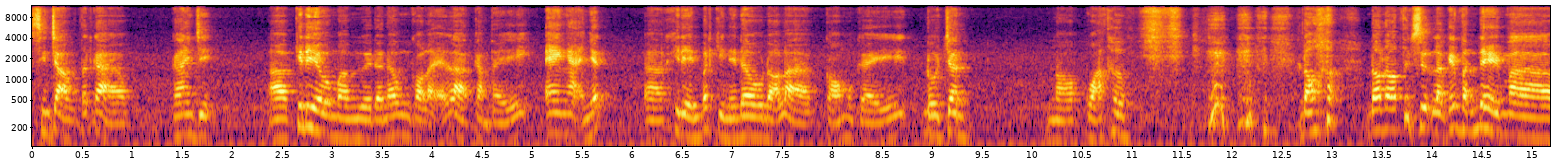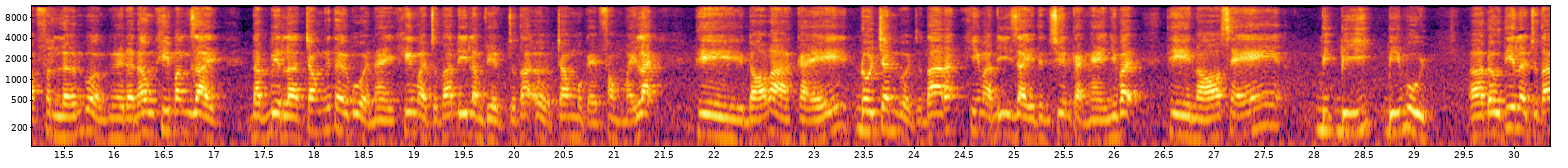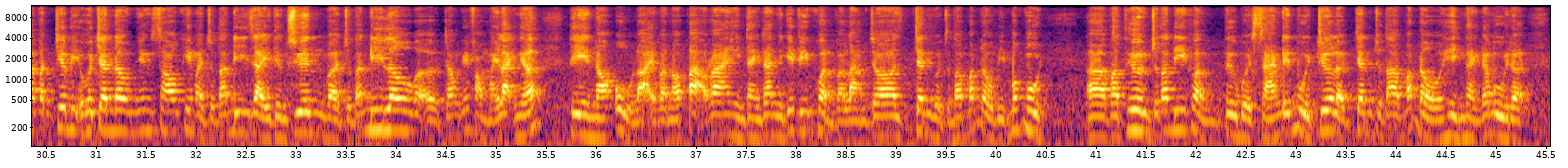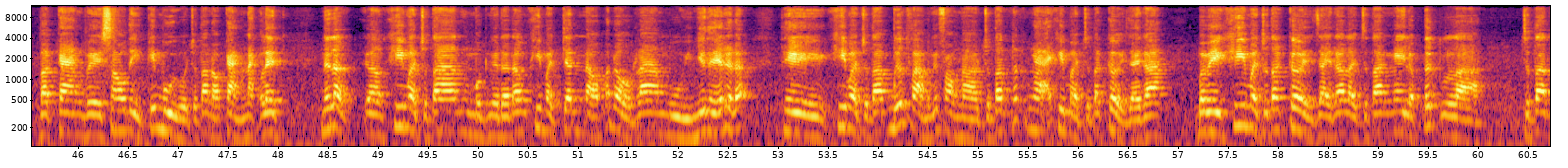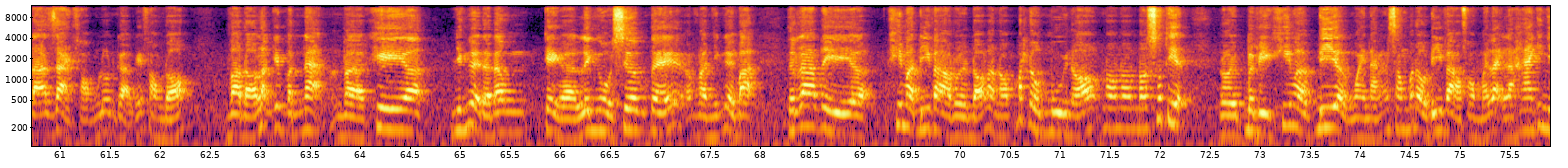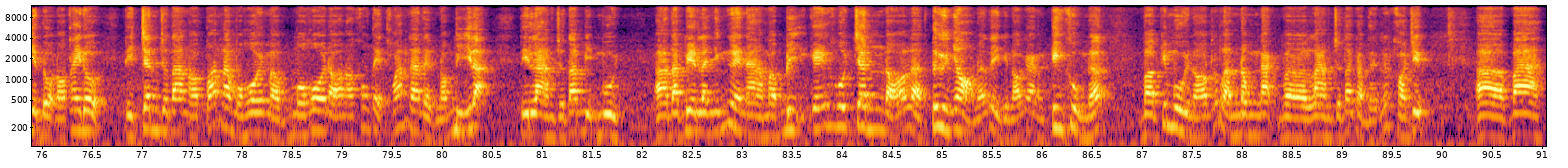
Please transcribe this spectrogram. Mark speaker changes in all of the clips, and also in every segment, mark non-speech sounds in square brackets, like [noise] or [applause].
Speaker 1: xin chào tất cả các anh chị. À, cái điều mà người đàn ông có lẽ là cảm thấy e ngại nhất à, khi đến bất kỳ nơi đâu đó là có một cái đôi chân nó quá thơm. [laughs] Đó đó đó thực sự là cái vấn đề mà phần lớn của người đàn ông khi mang giày đặc biệt là trong cái thời buổi này khi mà chúng ta đi làm việc chúng ta ở trong một cái phòng máy lạnh thì đó là cái đôi chân của chúng ta đó. Khi mà đi giày thường xuyên cả ngày như vậy thì nó sẽ bị bí bí mùi à, đầu tiên là chúng ta vẫn chưa bị hôi chân đâu nhưng sau khi mà chúng ta đi giày thường xuyên và chúng ta đi lâu và ở trong cái phòng máy lạnh nữa thì nó ủ lại và nó tạo ra hình thành ra những cái vi khuẩn và làm cho chân của chúng ta bắt đầu bị bốc mùi à, và thường chúng ta đi khoảng từ buổi sáng đến buổi trưa là chân chúng ta bắt đầu hình thành ra mùi rồi và càng về sau thì cái mùi của chúng ta nó càng nặng lên nên là khi mà chúng ta một người đàn ông khi mà chân nó bắt đầu ra mùi như thế rồi đó thì khi mà chúng ta bước vào một cái phòng nào chúng ta rất ngại khi mà chúng ta cởi giày ra bởi vì khi mà chúng ta cởi giày ra là chúng ta ngay lập tức là chúng ta đã giải phóng luôn cả cái phòng đó. Và đó là cái vấn nạn và khi ờ, những người đàn ông kể cả linh hồi xưa cũng thế và những người bạn. Thực ra thì ờ, khi mà đi vào rồi đó là nó bắt đầu mùi nó nó nó, nó xuất hiện. Rồi bởi vì khi mà đi ở ngoài nắng xong bắt đầu đi vào phòng máy lạnh là hai cái nhiệt độ nó thay đổi thì chân chúng ta nó toát ra mồ hôi mà mồ hôi đó nó không thể thoát ra được nó bí lại thì làm chúng ta bị mùi. À, đặc biệt là những người nào mà bị cái hôi chân đó là từ nhỏ nữa thì nó càng kinh khủng nữa và cái mùi nó rất là nồng nặc và làm chúng ta cảm thấy rất khó chịu. À, và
